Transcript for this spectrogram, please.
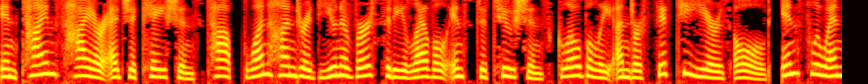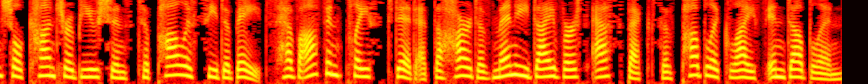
in Times Higher Education's top 100 university-level institutions globally under 50 years old. Influential contributions to policy debates have often placed DIT at the heart of many diverse aspects of public life in Dublin.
